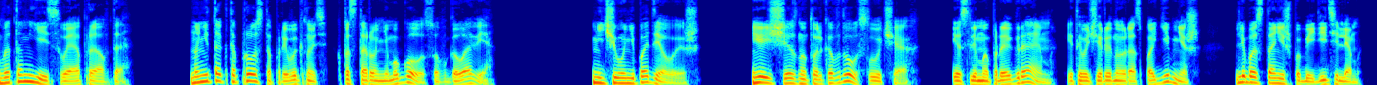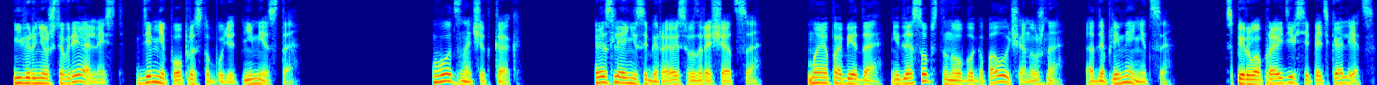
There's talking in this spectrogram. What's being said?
В этом есть своя правда. Но не так-то просто привыкнуть к постороннему голосу в голове. Ничего не поделаешь. Я исчезну только в двух случаях. Если мы проиграем, и ты в очередной раз погибнешь, либо станешь победителем и вернешься в реальность, где мне попросту будет не место. Вот значит как. Если я не собираюсь возвращаться, моя победа не для собственного благополучия нужна, а для племянницы. Сперва пройди все пять колец,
